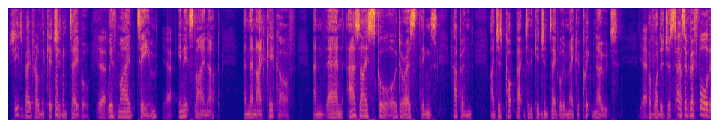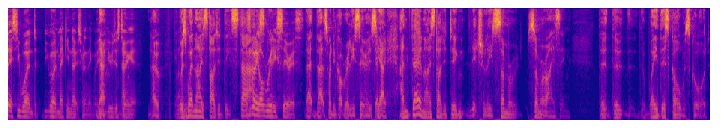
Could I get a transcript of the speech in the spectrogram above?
sheet of paper on the kitchen table Yeah. with my team Yeah. in its lineup, and then I'd kick off. And then as I scored or as things happened, I just pop back to the kitchen table and make a quick note Yeah. of what had just happened. And so before this, you weren't you weren't making notes or anything. Were you? No, you were just no. doing it. no, it was when I started these stats. That's when it got really serious. that, that's when it got really serious. Yeah, and then I started doing literally summar, summarizing the, the the way this goal was scored,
